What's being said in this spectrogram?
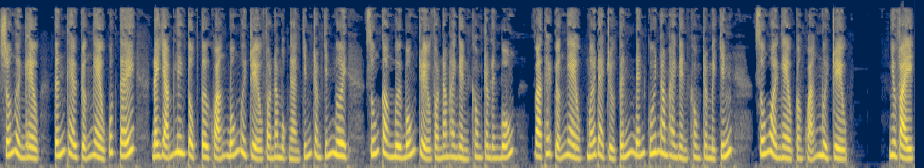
Số người nghèo, tính theo chuẩn nghèo quốc tế, đã giảm liên tục từ khoảng 40 triệu vào năm 1990 xuống còn 14 triệu vào năm 2004 và theo chuẩn nghèo mới đa triệu tính đến cuối năm 2019, số người nghèo còn khoảng 10 triệu. Như vậy,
